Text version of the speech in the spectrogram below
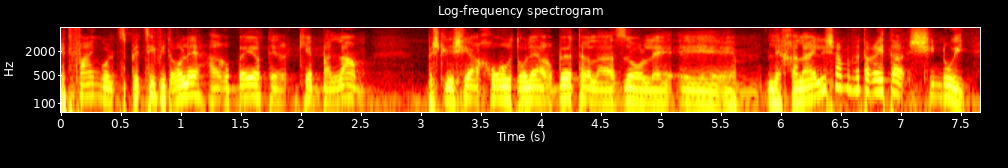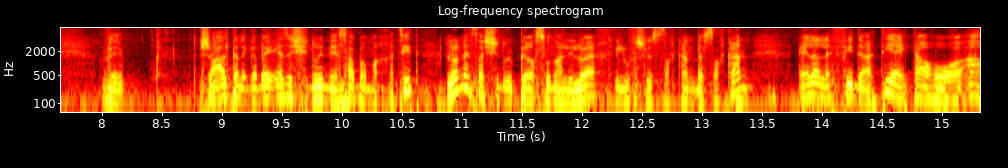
את פיינגולד ספציפית עולה הרבה יותר כבלם בשלישייה האחורית, עולה הרבה יותר לעזור ל- אה, לחלילי שם, ואתה ראית שינוי. שאלת לגבי איזה שינוי נעשה במחצית, לא נעשה שינוי פרסונלי, לא היה חילוף של שחקן בשחקן, אלא לפי דעתי הייתה הוראה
